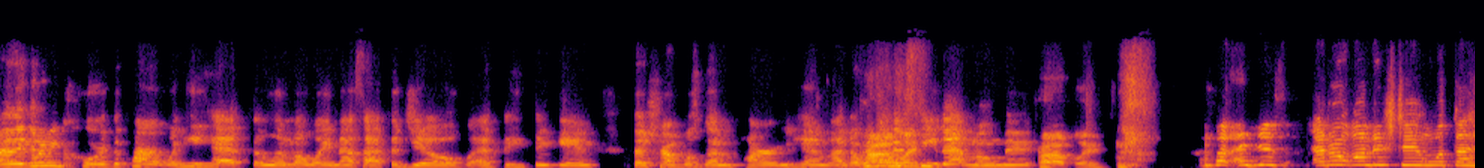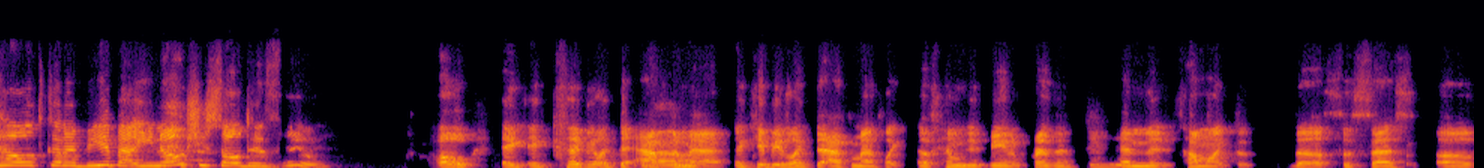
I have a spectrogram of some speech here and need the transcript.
are they gonna record the part when he had the limo waiting outside the jail after he thinking that Trump was gonna pardon him? Like, are we gonna see that moment? Probably. But I just I don't understand what the hell it's gonna be about. You know, she sold his zoo. Oh, it, it could be like the Wow. aftermath. It could be like the aftermath, like of him just being in prison, Mhm. and then talking like the the success of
